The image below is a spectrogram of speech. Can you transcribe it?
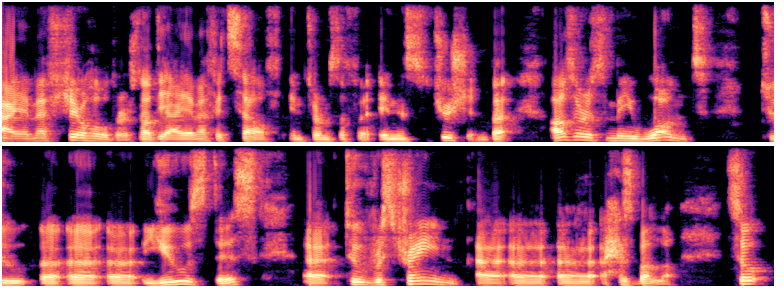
IMF shareholders, not the IMF itself in terms of an institution, but others may want to uh, uh, uh use this uh, to restrain uh, uh, Hezbollah. So,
